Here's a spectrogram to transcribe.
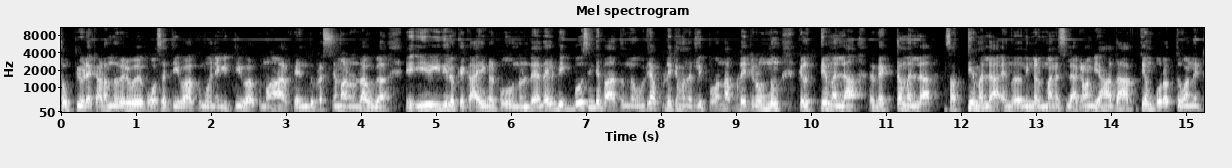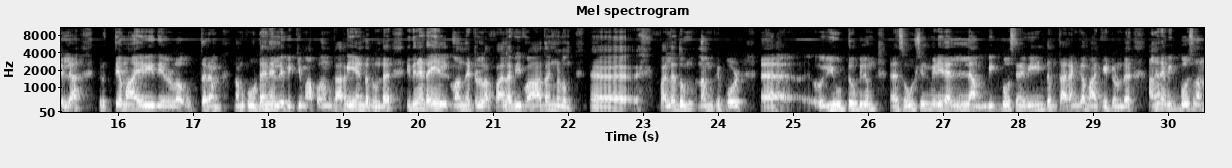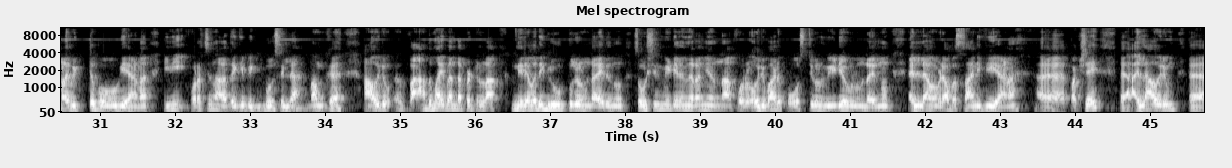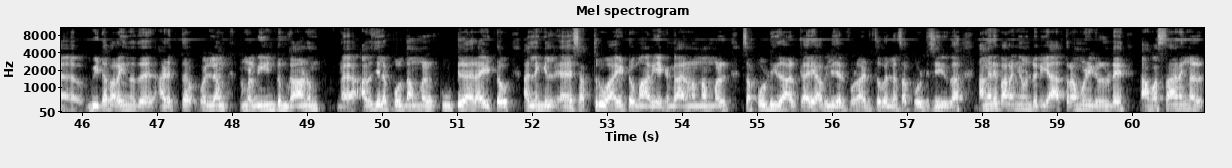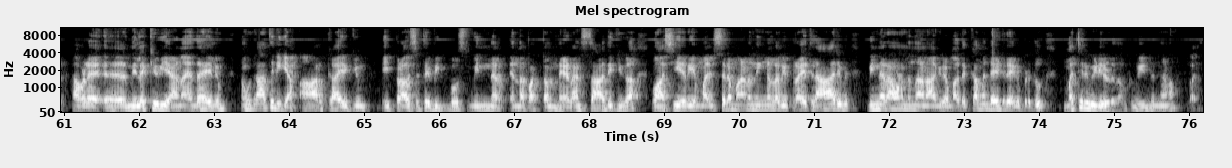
തൊപ്പിയുടെ കടന്നുവരവ് പോസിറ്റീവ് ആക്കുമോ നെഗറ്റീവ് ആക്കുമോ ആർക്ക് എന്ത് പ്രശ്നമാണ് ഉണ്ടാവുക ഈ രീതിയിലൊക്കെ കാര്യങ്ങൾ പോകുന്നുണ്ട്. എന്തായാലും ബിഗ് ബോസിന്റെ ഭാഗത്തു നിന്ന് ഒരു അപ്ഡേറ്റും വന്നിട്ടില്ല. ഇപ്പോൾ വന്ന അപ്ഡേറ്റുകളൊന്നും കൃത്യമല്ല വ്യക്തമല്ല സത്യമല്ല എന്നത് നിങ്ങൾ മനസ്സിലാക്കണം. യാഥാർത്ഥ്യം പുറത്തു വന്നിട്ടില്ല. കൃത്യമായ രീതിയിലുള്ള ഉത്തരം നമുക്ക് ഉടനെ ലഭിക്കും. അപ്പോൾ നമുക്ക് അറിയേണ്ടതുണ്ട്. ഇതിനിടയിൽ വന്നിട്ടുള്ള പല വിവാദങ്ങളും പലതും നമുക്കിപ്പോൾ ഒരു യൂട്യൂബിലും സോഷ്യൽ മീഡിയയിലെല്ലാം ബിഗ് ബോസിനെ വീണ്ടും തരംഗമാക്കിയിട്ടുണ്ട്. അങ്ങനെ ബിഗ് ബോസ് നമ്മളെ വിട്ടു പോവുകയാണ്. ഇനി കുറച്ച് നാളത്തേക്ക് ബിഗ് ബോസ് ഇല്ല. നമുക്ക് ആ ഒരു അതുമായി ബന്ധപ്പെട്ടുള്ള നിരവധി ഗ്രൂപ്പുകൾ ഉണ്ടായിരുന്നു. സോഷ്യൽ മീഡിയയിൽ നിറഞ്ഞു നിന്ന ഒരുപാട് പോസ്റ്റുകളും വീഡിയോകളും ഉണ്ടായിരുന്നു. എല്ലാം ഇവിടെ അവസാനിക്കുകയാണ്. പക്ഷേ എല്ലാവരും വിട പറയുന്നത് അടുത്ത കൊല്ലം നമ്മൾ വീണ്ടും കാണും. അത് ചിലപ്പോൾ നമ്മൾ കൂട്ടുകാരായിട്ടോ അല്ലെങ്കിൽ ശത്രുവായിട്ടോ മാറിയേക്കാം. കാരണം നമ്മൾ സപ്പോർട്ട് ചെയ്ത ആൾക്കാരെ അവർ ചിലപ്പോൾ അടുത്ത കൊല്ലം സപ്പോർട്ട് ചെയ്യുക. അങ്ങനെ പറഞ്ഞുകൊണ്ട് ഒരു യാത്രാമൊഴികളുടെ അവസാനങ്ങൾ അവിടെ നിലയ്ക്കുകയാണ്. എന്തായാലും നമുക്ക് കാത്തിരിക്കാം. ആർക്കായിരിക്കും ഇപ്രാവശ്യത്തെ പ്രാവശ്യത്തെ ബിഗ് ബോസ് വിന്നർ എന്ന പട്ടം നേടാൻ സാധിക്കുക? വാശിയേറിയ മത്സരമാണ്. നിങ്ങളുടെ അഭിപ്രായത്തിൽ ആര് വിന്നർ ആവണമെന്നാണ് ആഗ്രഹം? അത് കമന്റായിട്ട് രേഖപ്പെടുത്തൂ. മറ്റൊരു വീഡിയോയുടെ നമുക്ക് വീണ്ടും കാണാം. ബൈ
